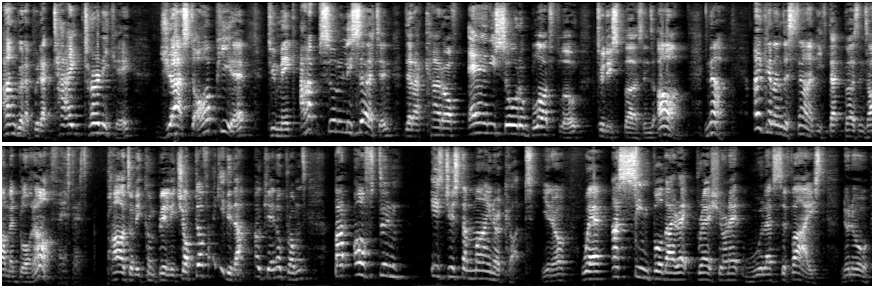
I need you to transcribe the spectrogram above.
I'm gonna put a tight tourniquet just up here to make absolutely certain that I cut off any sort of blood flow to this person's arm. Now, I can understand if that person's arm had blown off, if there's part of it completely chopped off, I give you that. Okay, no problems. But often is just a minor cut, you know, where a simple direct pressure on it would have sufficed. No, no,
